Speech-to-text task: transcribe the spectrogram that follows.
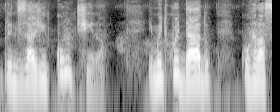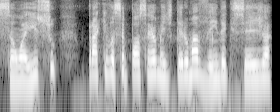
aprendizagem contínua e muito cuidado com relação a isso, para que você possa realmente ter uma venda que seja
